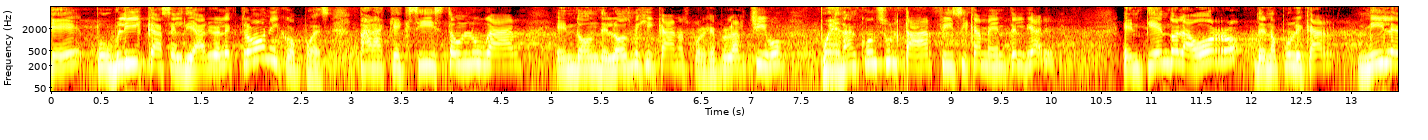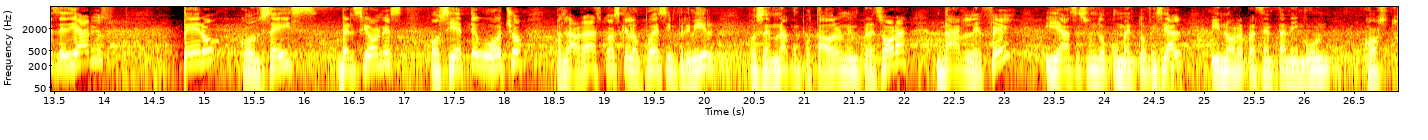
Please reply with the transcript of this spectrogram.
que publicas el diario electrónico, pues, para que exista un lugar en donde los mexicanos, por ejemplo el archivo, puedan consultar físicamente el diario. Entiendo el ahorro de no publicar miles de diarios, pero con seis versiones o siete u ocho, pues la verdad las cosas que lo puedes imprimir pues en una computadora, en una impresora, darle fe y haces un documento oficial y no representa ningún costo.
